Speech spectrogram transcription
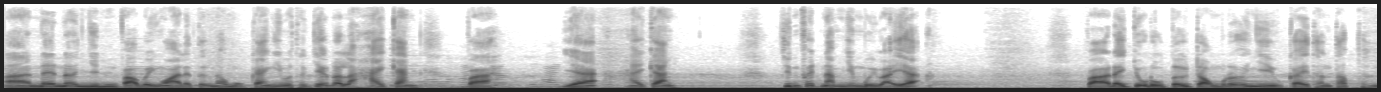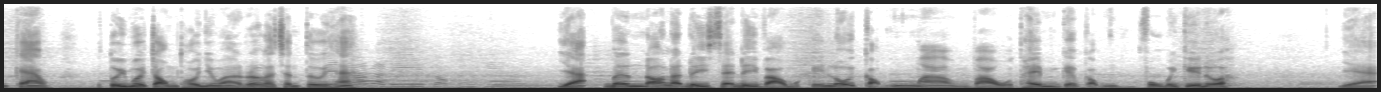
À, nên à, nhìn vào bên ngoài là tưởng đâu một căn nhưng mà thực chất đó là hai căn. Và dạ hai căn. 9,5 x 17 ạ. À. và ở đây chủ đầu tư trồng rất là nhiều cây thần thấp thần cao. Tuy mới trồng thôi nhưng mà rất là xanh tươi ha. Dạ bên đó là đi sẽ đi vào một cái lối cổng à, vào thêm cái cổng phụ bên kia nữa. Dạ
